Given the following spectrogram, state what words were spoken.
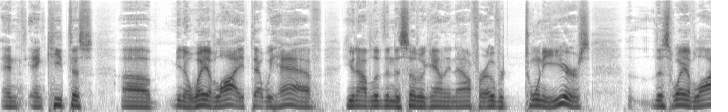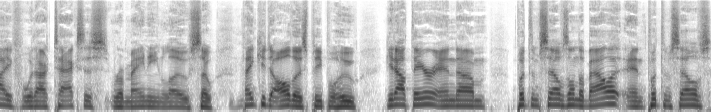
and and keep this uh, you know way of life that we have. You and I've lived in DeSoto County now for over twenty years. This way of life with our taxes remaining low. So thank you to all those people who get out there and um, put themselves on the ballot and put themselves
